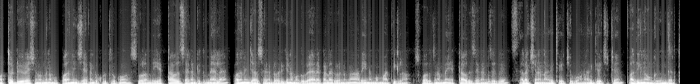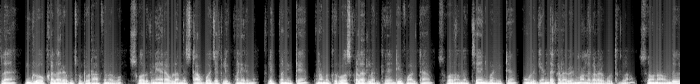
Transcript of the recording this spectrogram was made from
மொத்த டியூரேஷன் வந்து நம்ம பதினஞ்சு செகண்ட் கொடுத்துருக்கோம். ஸோ அந்த எட்டாவது செகண்டுக்கு மேலே பதினஞ்சாவது செகண்ட் வரைக்கும் நமக்கு வேறு கலர் வேணும்னா அதையும் நம்ம மாற்றிக்கலாம் ஸோ அதுக்கு நம்ம எட்டாவது செகண்ட்ஸுக்கு செலெக்ஷனை நகர்த்தி வச்சுப்போம். நகர்த்தி வச்சுட்டு பார்த்தீங்கன்னா உங்களுக்கு இந்த இடத்துல க்ளோ கலர் அப்படின்னு சொல்லிட்டு ஒரு ஆப்ஷன் இருக்கும். ஸோ அதுக்கு நேராக உள்ள அந்த ஸ்டாப் வாட்சை கிளிக் பண்ணிடுங்க கிளிக் பண்ணிவிட்டு நமக்கு ரோஸ் கலரில் இருக்குது டிஃபால்ட்டாக ஸோ அதை நம்ம சேஞ்ச் பண்ணிவிட்டு உங்களுக்கு எந்த கலர் வேணுமோ அந்த கலர் கொடுத்துக்கலாம். ஸோ நான் வந்து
